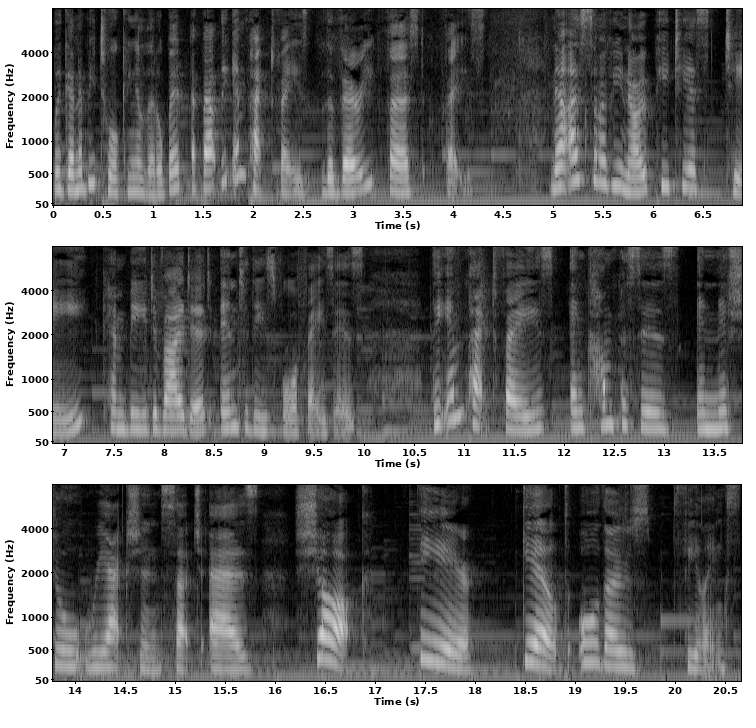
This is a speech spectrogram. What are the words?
we're going to be talking a little bit about the impact phase, the very first phase. Now, as some of you know, PTSD can be divided into these four phases. The impact phase encompasses initial reactions such as shock, fear, guilt, all those feelings.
